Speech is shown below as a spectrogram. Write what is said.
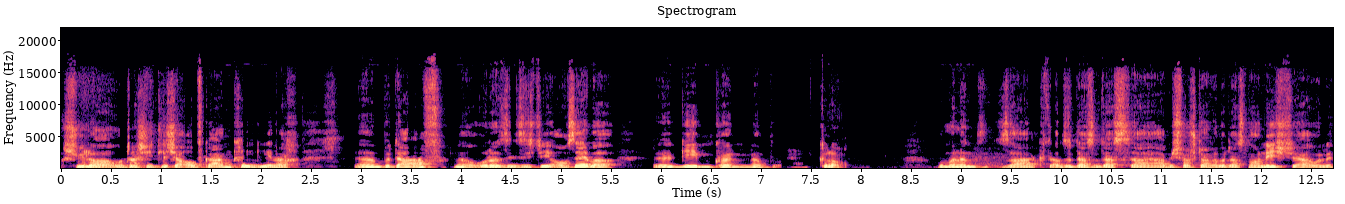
Schüler unterschiedliche Aufgaben kriegen, je nach äh, Bedarf, ne? oder sie sich die auch selber äh, geben können. Ne? Genau. Wo man dann sagt, also das und das da habe ich verstanden, aber das noch nicht. Ja? Und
